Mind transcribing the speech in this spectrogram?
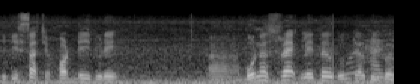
It is such a hot day today. Ah, bonus track later. Don't tell people.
